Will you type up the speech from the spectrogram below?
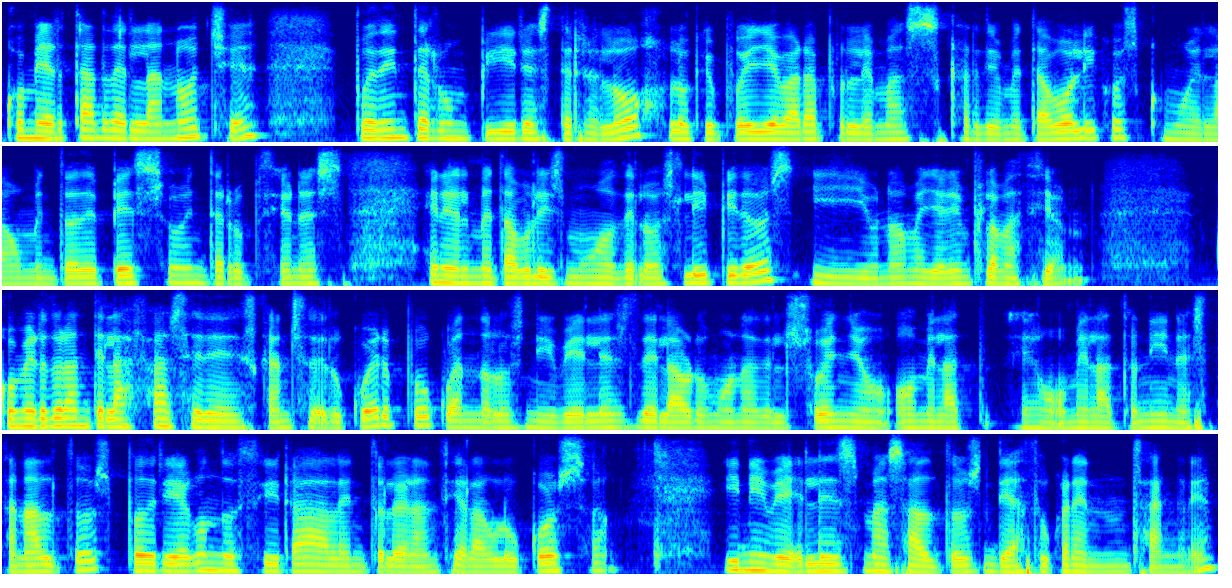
Comer tarde en la noche puede interrumpir este reloj, lo que puede llevar a problemas cardiometabólicos como el aumento de peso, interrupciones en el metabolismo de los lípidos y una mayor inflamación. Comer durante la fase de descanso del cuerpo, cuando los niveles de la hormona del sueño o, eh, melatonina están altos, podría conducir a la intolerancia a la glucosa y niveles más altos de azúcar en sangre.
